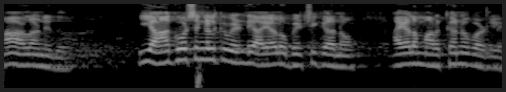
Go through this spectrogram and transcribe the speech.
ആ ആളാണിത്. ഈ ആഘോഷങ്ങൾക്ക് വേണ്ടി അയാൾ ഉപേക്ഷിക്കാനോ അയാളെ മറക്കാനോ പാടില്ല.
